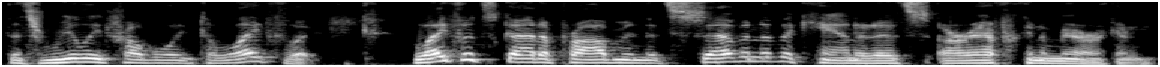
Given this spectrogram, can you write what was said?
that's really troubling to Lightfoot. Lightfoot's got a problem in that seven of the candidates are African American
